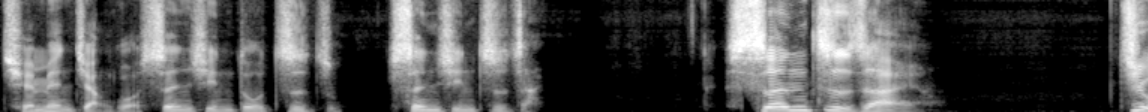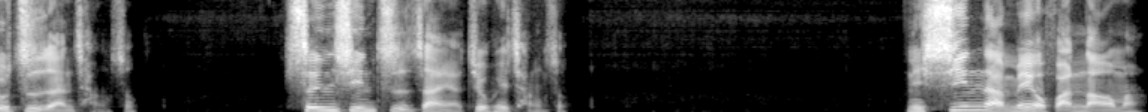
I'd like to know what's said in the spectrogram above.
前面讲过，身心都自主。身心自在，身自在啊，就自然长寿；身心自在啊，就会长寿。你心呢没有烦恼吗？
